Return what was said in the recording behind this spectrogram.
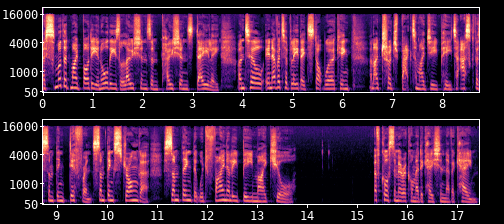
I smothered my body in all these lotions and potions daily until inevitably they'd stop working and I'd trudge back to my GP to ask for something different, something stronger, something that would finally be my cure. Of course, the miracle medication never came.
